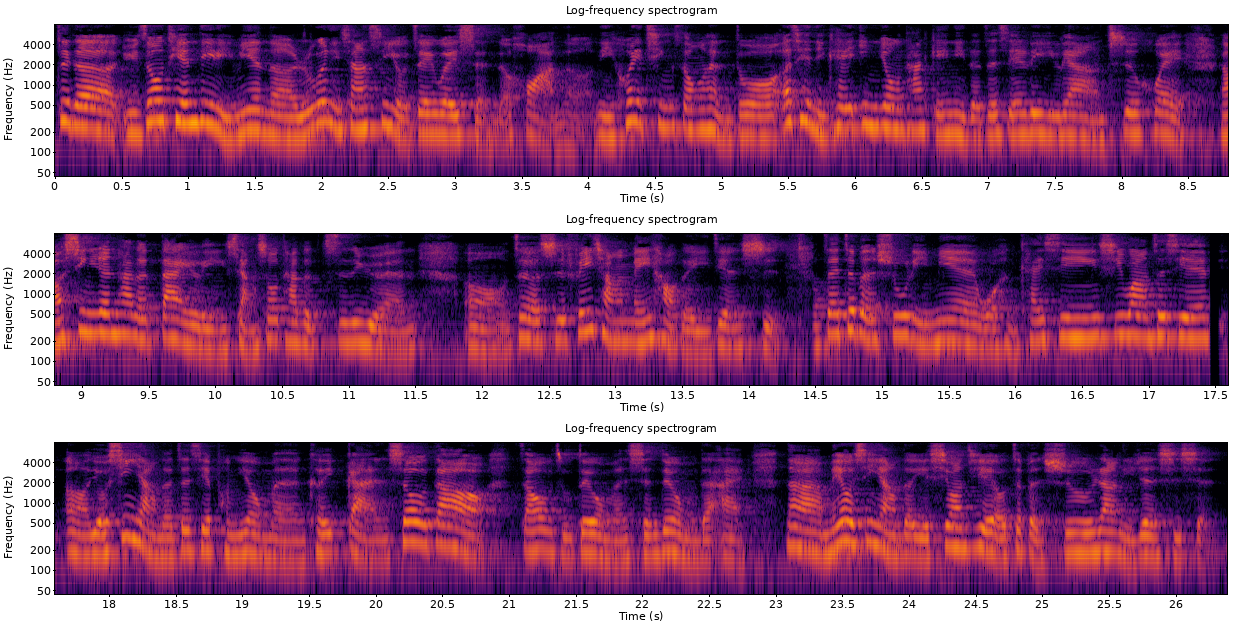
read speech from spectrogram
这个宇宙天地里面呢，如果你相信有这位神的话呢，你会轻松很多，而且你可以应用他给你的这些力量、智慧，然后信任他的带领，享受他的资源，嗯，这个是非常美好的一件事。在这本书里面，我很开心，希望这些。呃，有信仰的这些朋友们可以感受到造物主对我们、神对我们的爱。那没有信仰的，也希望借由这本书让你认识神。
